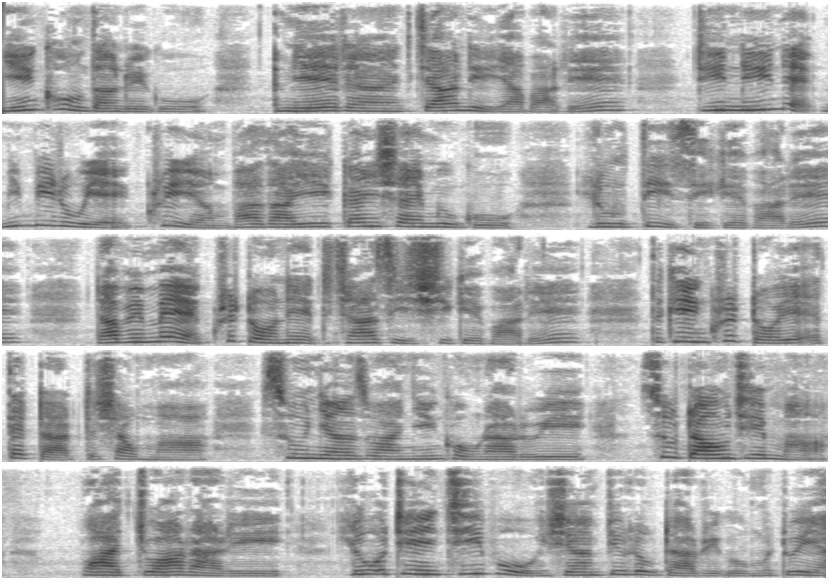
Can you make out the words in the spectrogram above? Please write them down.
ငင်းခုန်တန်တွေကိုအမြဲတမ်းကြားနေရပါတယ်။ ဒီနည်းနဲ့မိမိတို့ရဲ့ခရိယံဘာသာရေးကိုင်းဆိုင်မှုကို လူသိစေခဲ့ပါတယ်။ဒါပေမဲ့ခရစ်တော်နဲ့တခြားစီရှိခဲ့ပါတယ်။သခင်ခရစ်တော်ရဲ့အသက်တာတစ်လျှောက်မှာစူညံစွာငင်းခုန်တာတွေဆူတောင်းခြင်းမှာဝါကြွားတာတွေလူအထင်ကြီးဖို့ရံပြုတ်လုတာတွေကိုမတွေ့ရ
